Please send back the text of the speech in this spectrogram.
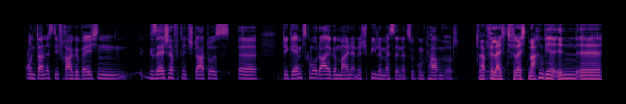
und dann ist die Frage, welchen gesellschaftlichen Status äh, die Gamescom oder allgemein eine Spielemesse in der Zukunft haben wird. Ja, vielleicht, vielleicht machen wir in äh,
